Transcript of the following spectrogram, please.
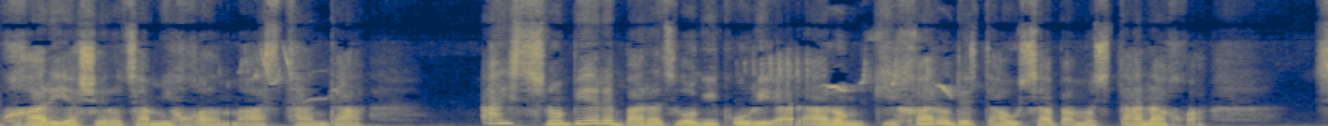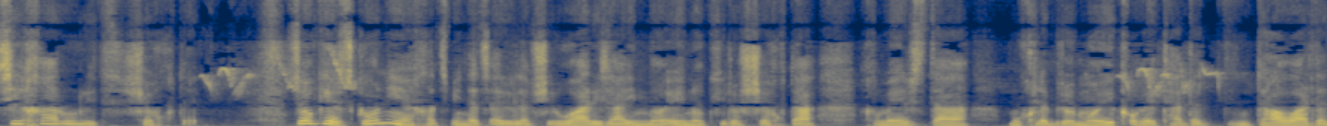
უხარია შენ როცა მიხვალ მასთან და აი ცნობიერება რაც ლოგიკურია რა, რომ გიხაროდეს დაუსაბამოს დანახვა სიხარულით შეხვდები. ზოგიერთს გონია ხა წმინდა წერილებში რო არის აი ენოქი რო შეხვდა ღმერთს და მუხლები რო მოეკოვეთა და დავარ და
